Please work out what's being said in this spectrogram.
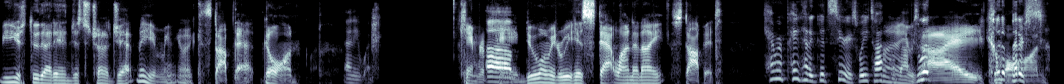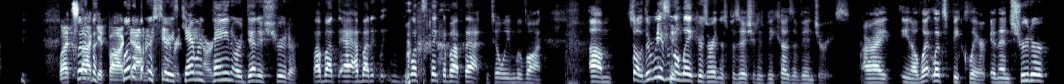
you just threw that in just to try to jab me. I mean, stop that. Go on. Anyway, Cameron um, Payne. Do you want me to read his stat line tonight? Stop it. Cameron Payne had a good series. What are you talking about? Was, I, come on. Let's not get bogged what down. What a better series, Cameron Payne, Payne or Dennis Schroeder? How about that? How about it? Let's think about that until we move on. Um, so the reason the Lakers are in this position is because of injuries. All right, you know, let, let's be clear. And then Schroeder,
